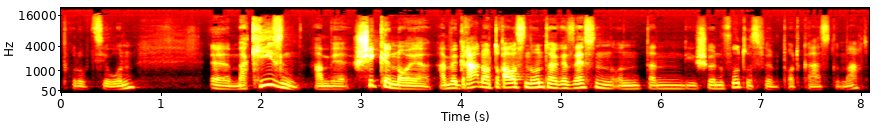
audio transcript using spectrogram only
Produktionen. Äh, Markisen haben wir, schicke neue. Haben wir gerade noch draußen drunter gesessen und dann die schönen Fotos für den Podcast gemacht.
